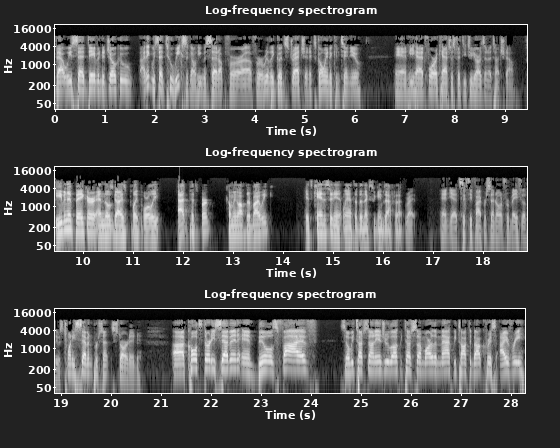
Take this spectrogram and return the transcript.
That we said David Njoku, I think we said two weeks ago he was set up for, uh, for a really good stretch and it's going to continue. And he had four catches, 52 yards and a touchdown. Even if Baker and those guys play poorly at Pittsburgh coming off their bye week, it's Kansas City and Atlanta the next two games after that. Right. And yeah, it's 65% owned for Mayfield. He was 27% started. Uh, Colts 37 and Bills 5. So we touched on Andrew Luck, we touched on Marlon Mack, we talked about Chris Ivory.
